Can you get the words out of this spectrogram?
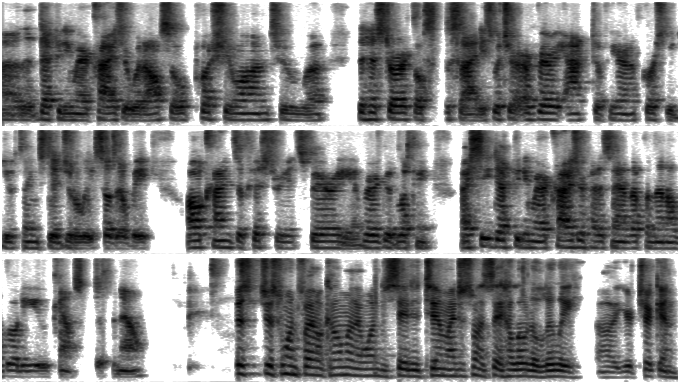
uh, that Deputy Mayor Kaiser would also push you on to uh, the historical societies, which are, are, very active here. And of course, we do things digitally, so there'll be all kinds of history. It's very very good looking. I see Deputy Mayor Kaiser had his hand up, and then I'll go to you, Councillor Pinnell. Just just one final comment I wanted to say to Tim. I just want to say hello to Lily, uh, your chicken.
